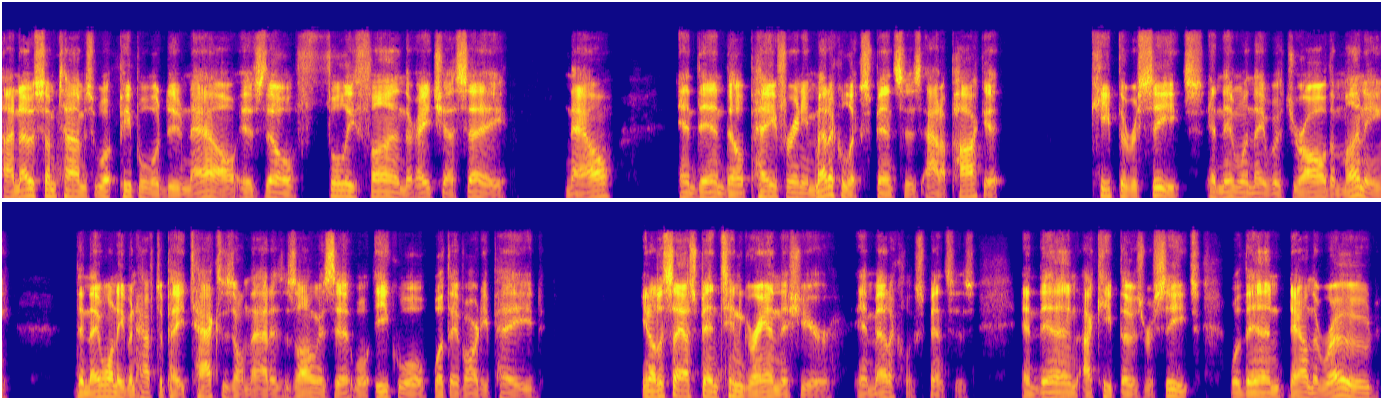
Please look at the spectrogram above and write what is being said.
I know sometimes what people will do now is they'll fully fund their HSA now and then they'll pay for any medical expenses out of pocket, keep the receipts, and then when they withdraw the money, then they won't even have to pay taxes on that as, long as it will equal what they've already paid. You know, let's say I spend 10 grand this year in medical expenses and then I keep those receipts. Well, then down the road,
